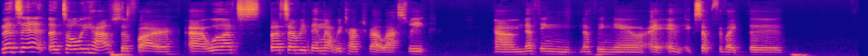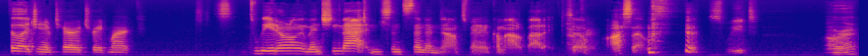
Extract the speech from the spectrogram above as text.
That's it. That's all we have so far. Uh, well, that's that's everything that we talked about last week. Um, nothing, nothing new, I, except for like the the Legend of Terra trademark. We had only mentioned that, and since then, an announcement had come out about it. So Okay. awesome. Sweet. All right.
